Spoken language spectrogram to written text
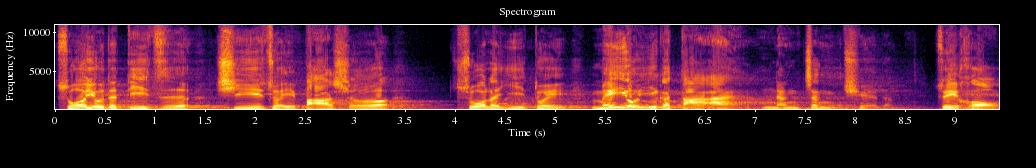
所有的弟子七嘴八舌说了一堆，没有一个答案能正确的。最后，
